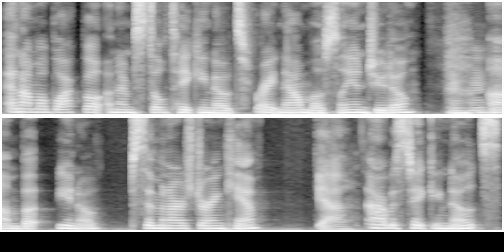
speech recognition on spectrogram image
And I'm a black belt and I'm still taking notes right now, mostly in judo. Mm-hmm. Um, but, you know, seminars during camp, Yeah. I was taking notes.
